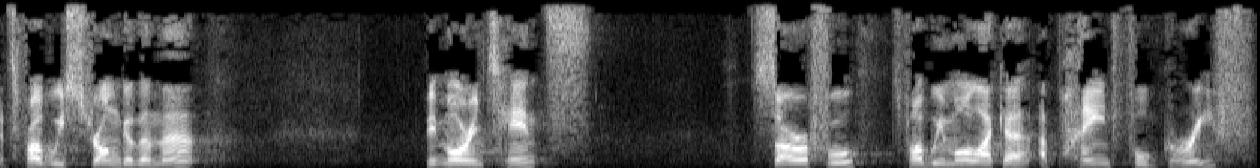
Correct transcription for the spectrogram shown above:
it's probably stronger than that. A bit more intense. Sorrowful. It's probably more like a, a painful grief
